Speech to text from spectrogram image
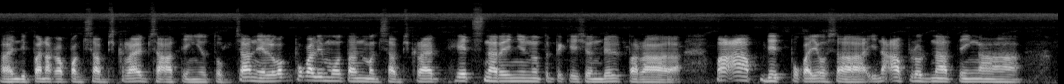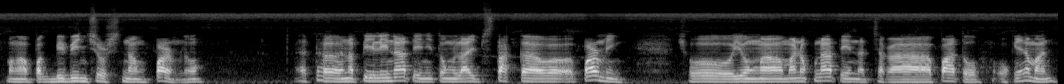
ah, hindi pa nakapag-subscribe sa ating YouTube channel, huwag po kalimutan mag-subscribe. Hits na rin yung notification bell para ma-update po kayo sa ina-upload nating ah, mga pagbibintures ng farm, no? At ah, napili natin itong livestock ah, farming. So, yung ah, manok natin at saka pato, okay naman.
